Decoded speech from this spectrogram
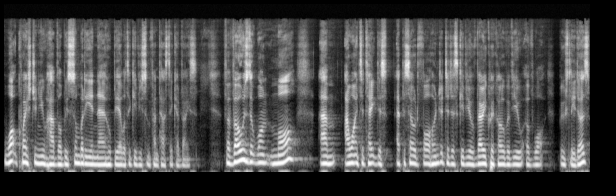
what question you have, there'll be somebody in there who'll be able to give you some fantastic advice. For those that want more, um, I wanted to take this episode 400 to just give you a very quick overview of what Boostly does.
